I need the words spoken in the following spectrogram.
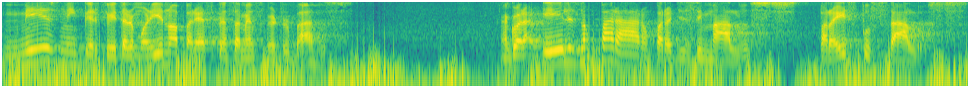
mesmo em perfeita harmonia, não aparecem pensamentos perturbados? Agora, eles não pararam para dizimá-los, para expulsá-los,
